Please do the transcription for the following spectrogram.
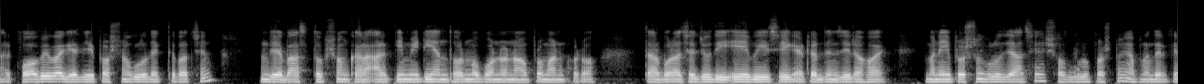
আর ক বিভাগে যে প্রশ্নগুলো দেখতে পাচ্ছেন, যে বাস্তব সংখ্যার আর্কিমিডিয়ান ধর্ম বর্ণনাও প্রমাণ করো। তারপর আছে যদি A B C greater than zero হয় মানে এই প্রশ্নগুলো যে আছে, সবগুলো প্রশ্নই আপনাদেরকে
